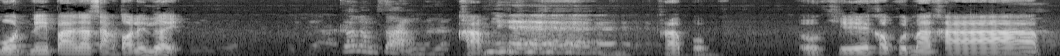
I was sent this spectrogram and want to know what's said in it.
หมดนี่ป้าจะสั่งต่อเรื่อยก็ต้องสั่งเลยอะๆครับ ครับผม โอเค ขอบคุณมากครับ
